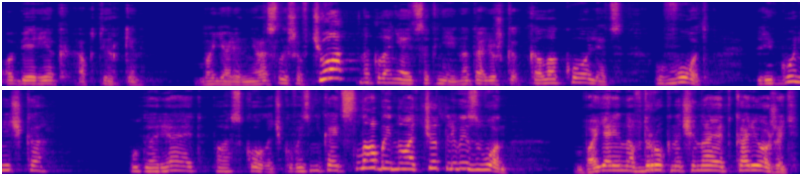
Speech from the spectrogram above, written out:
Оберег Аптыркин. Боярин, не расслышав, «Чё?» наклоняется к ней. Натальюшка, колоколец. Вот, легонечко ударяет по осколочку. Возникает слабый, но отчетливый звон. Боярина вдруг начинает корежить.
